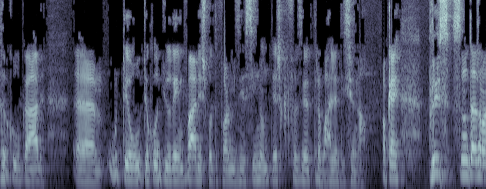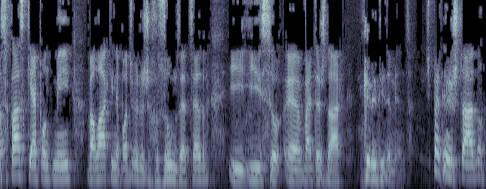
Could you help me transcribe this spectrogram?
recolocar uh, o, teu, o teu conteúdo em várias plataformas e assim não tens que fazer trabalho adicional. Ok? Por isso, se não estás na masterclass, que é .me, vai lá que ainda podes ver os resumos, etc. E, e isso uh, vai-te ajudar garantidamente. Espero que tenham gostado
